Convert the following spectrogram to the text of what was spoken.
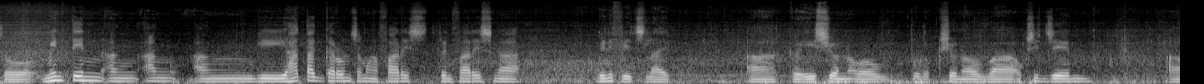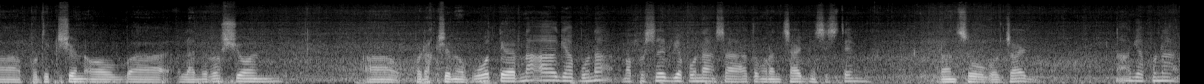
so maintain ang ang ang gihatag karon sa mga forest rainforest nga benefits like uh, creation of production of uh, oxygen uh, protection of uh, land erosion uh, production of water. Na po na ma-preserve po na sa atong ranchard nga system. Ug orchard. Na po na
